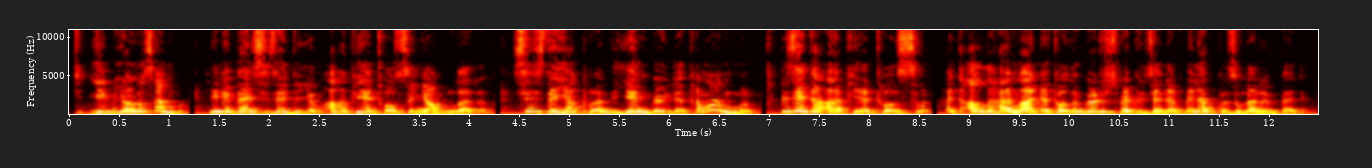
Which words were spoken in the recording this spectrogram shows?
ama yine ben size diyorum afiyet olsun yavrularım. Siz de yapın, yiyin böyle tamam mı? Bize de afiyet olsun. Hadi Allah'a emanet olun. Görüşmek üzere. Melek kuzularım benim.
